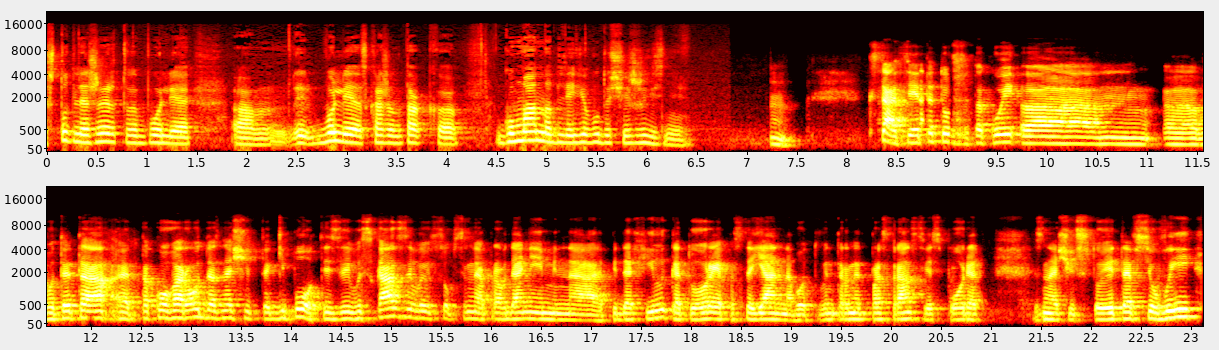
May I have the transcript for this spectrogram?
что для жертвы более, более, скажем так, э, гуманно для ее будущей жизни? Кстати, это тоже такой, э, э, вот это э, такого рода, значит, гипотезы высказывают собственное оправдание именно педофилы, которые постоянно вот в интернет-пространстве спорят значит, что это все вы,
